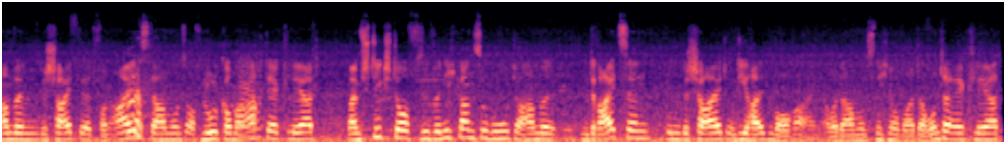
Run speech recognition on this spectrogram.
haben wir einen Bescheidwert von 1. Da haben wir uns auf 0,8 erklärt. Beim Stickstoff sind wir nicht ganz so gut. Da haben wir einen 13 im Bescheid und die halten wir auch ein. Aber da haben wir uns nicht noch weiter runter erklärt.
